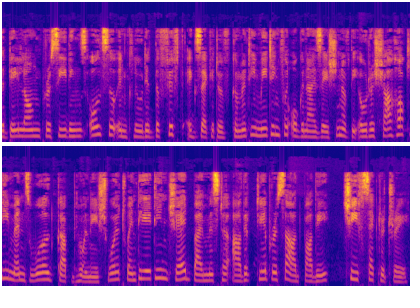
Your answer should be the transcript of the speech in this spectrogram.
The day-long proceedings also included the 5th Executive Committee meeting for organization of the Odisha Hockey Men's World Cup Bhubaneswar 2018 chaired by Mr. Aditya Prasad Padhi, Chief Secretary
